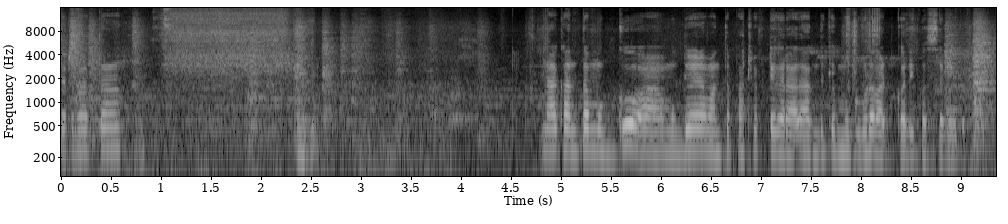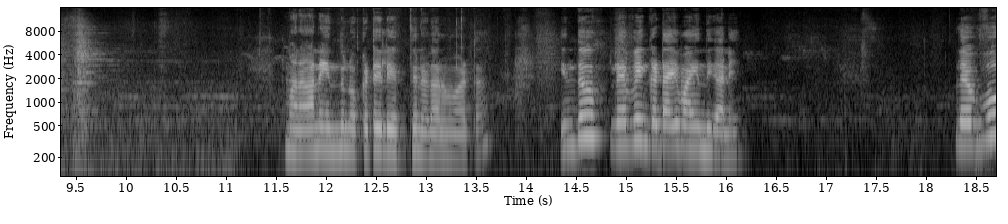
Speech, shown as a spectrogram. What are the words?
తర్వాత ఇది. నాకు అంత ముగ్గు ఆ ముగ్గు వేయడం అంత పర్ఫెక్ట్గా రాదు అందుకే ముగ్గు కూడా పట్టుకోనికి వస్తలేదు. మా నాన్న ఇందును ఒక్కటే లేపుతున్నాడు అనమాట ఇందు లేవు ఇంకా టైం అయింది కానీ. లేవు.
